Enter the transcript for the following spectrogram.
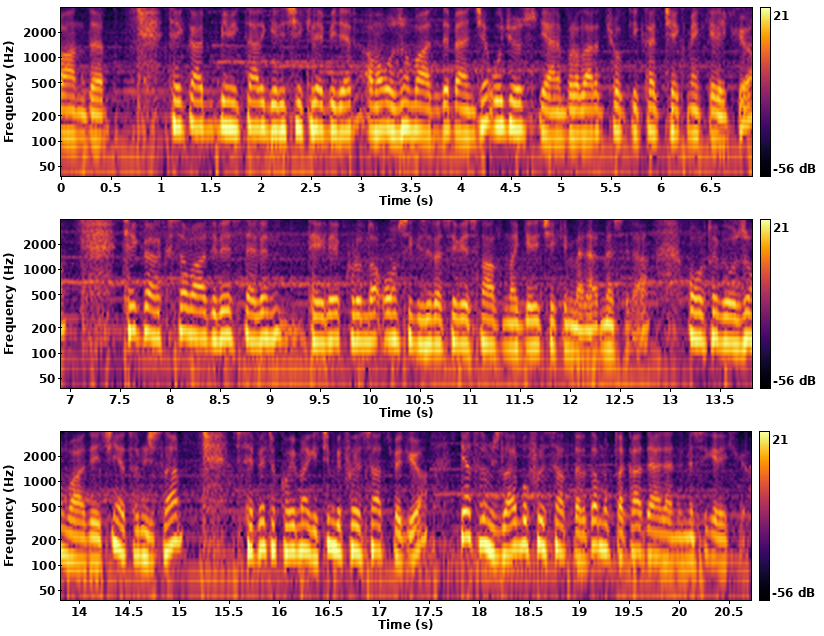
bandı tekrar bir miktar geri çekilebilir ama uzun vadede bence ucuz. Yani buralarda çok dikkat çekmek gerekiyor. Tekrar kısa vadeli sterlin TL kurunda 18 lira seviyesinin altında geri çekilmeler mesela orta ve uzun vade için yatırımcısına sepete koymak için bir fırsat veriyor. Yatırımcılar bu fırsatları da mutlaka değerlendirmesi gerekiyor.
